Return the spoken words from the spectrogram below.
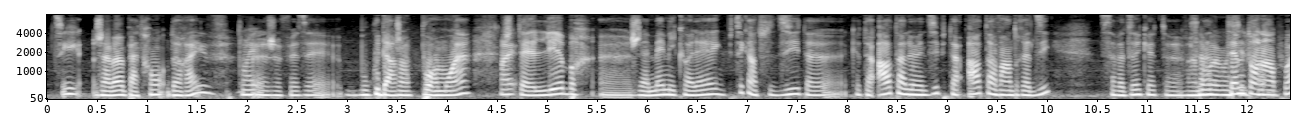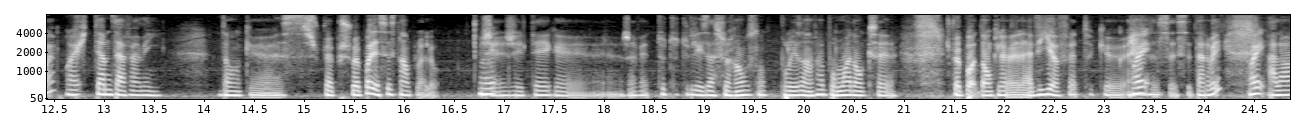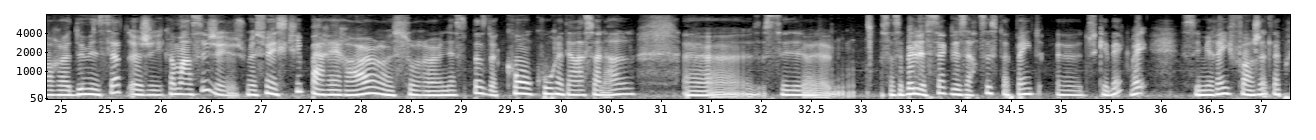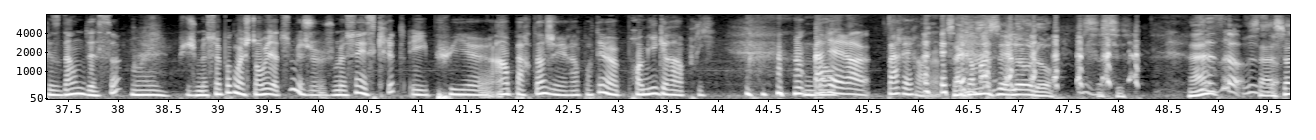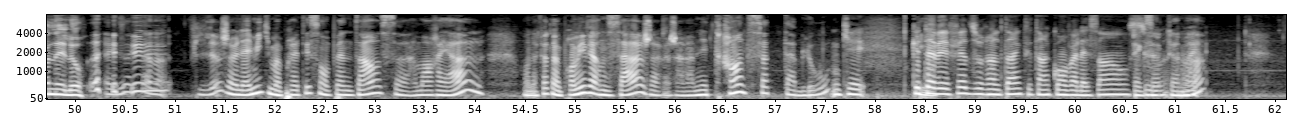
tu sais, j'avais un patron de rêve. Oui. Euh, je faisais beaucoup d'argent pour moi. Oui. J'étais libre. J'aimais mes collègues. Puis, tu sais, quand tu dis que tu as hâte à lundi puis tu as hâte à vendredi, ça veut dire que tu vraiment t'aimes ton fun. emploi Oui. puis t'aimes ta famille. Donc, je ne pouvais pas laisser cet emploi-là. J'étais, euh, j'avais tout- tout- toutes les assurances donc, pour les enfants, pour moi, donc je peux pas. Donc le- la vie a fait que c'est arrivé. Alors euh, 2007, euh, j'ai commencé, je me suis inscrit par erreur euh, sur une espèce de concours international. Euh, c'est euh, ça s'appelle le Cercle des artistes peintres euh, du Québec. Oui. C'est Mireille Forgette, la présidente de ça. Oui. Puis je me souviens pas comment je suis tombée là-dessus, mais je, je me suis inscrite et puis euh, en partant, j'ai remporté un premier Grand Prix. Par erreur. par erreur. Ça a commencé là, là. C'est- Hein? C'est ça. Ça a sonné là. Exactement. Puis là, j'ai un ami qui m'a prêté son penthouse à Montréal. On a fait un premier vernissage. J'avais amené 37 tableaux. OK. Que tu avais fait durant le temps que tu étais en convalescence. ou- Exactement. Ouais.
